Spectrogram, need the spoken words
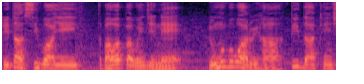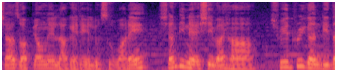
ဒေသစီးပွားရေးတဘာဝပတ်ဝန်းကျင်နဲ့လူမှုဘဝတွေဟာတိတာထင်ရှားစွာပြောင်းလဲလာခဲ့တယ်လို့ဆိုပါတယ်။ရှမ်းပြည်နယ်အရှေ့ပိုင်းဟာရွှေထရီကန်ဒေသ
